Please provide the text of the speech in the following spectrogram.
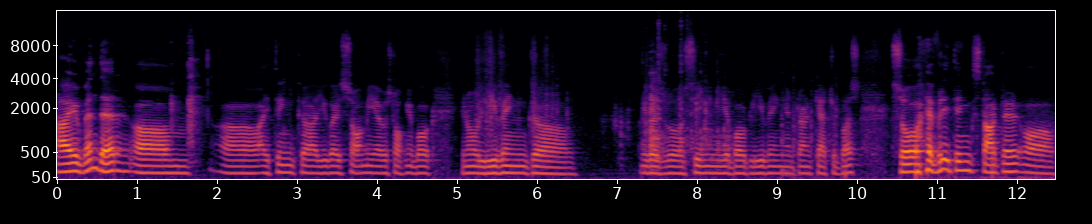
i went there um, uh, i think uh, you guys saw me i was talking about you know leaving uh, you guys were seeing me about leaving and trying to catch a bus. So everything started oh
